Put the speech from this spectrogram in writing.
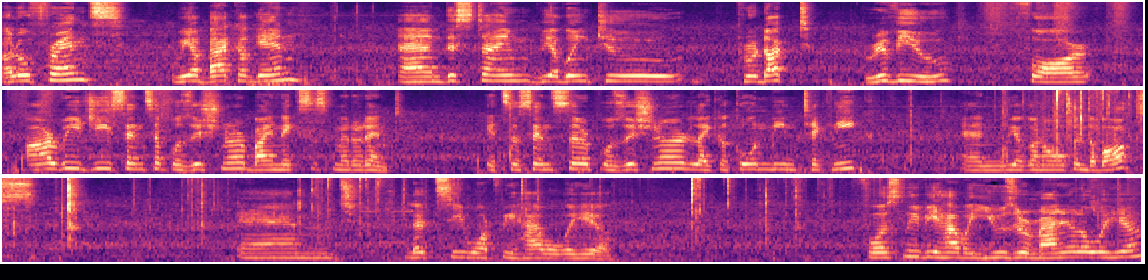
Hello friends, we are back again and this time we are going to product review for RVG sensor positioner by Nexus Medodent. It's a sensor positioner like a cone beam technique and we are going to open the box and let's see what we have over here. Firstly, we have a user manual over here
